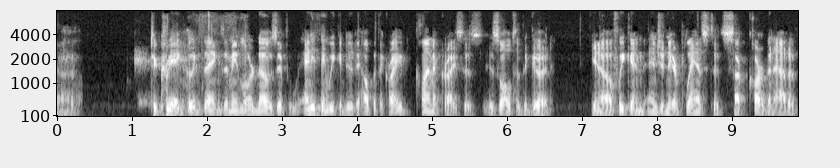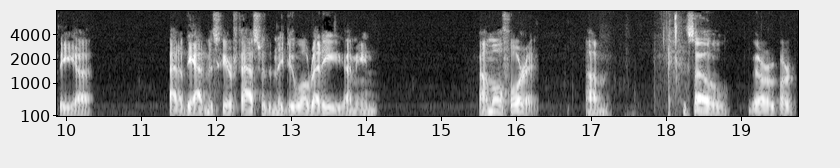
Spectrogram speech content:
uh, to create good things. I mean, Lord knows if anything we can do to help with the climate crisis is all to the good. You know, if we can engineer plants to suck carbon out of the uh, out of the atmosphere faster than they do already, I mean, I'm all for it. Um, so, or, or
